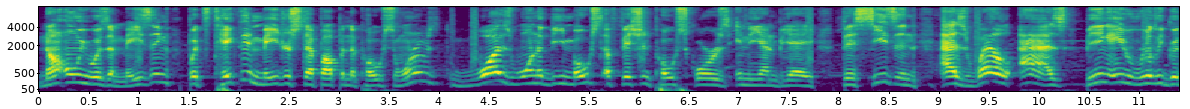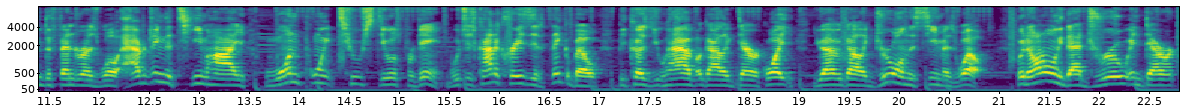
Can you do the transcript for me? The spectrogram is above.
not only was amazing, but taken a major step up in the post one was one of the most efficient post scorers in the NBA this season, as well as being a really good defender as well, averaging the team high 1.2 steals per game, which is kind of crazy to think about because you have a guy like Derrick White, you have a guy like Jrue on this team as well. But not only that, Jrue and Derrick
